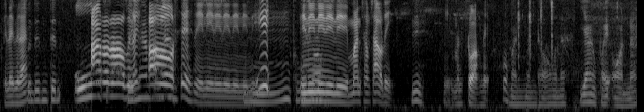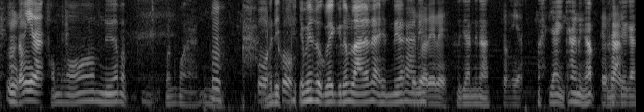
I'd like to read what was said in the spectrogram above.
เป็นไรเป็นไรเป็นไรเป็นไรโอ้อ้าวเราเราเป็นไรสวยงามอ้าวสวยงามเท่นี่นี่นี่นี่นี่นี่อืนี่มคุณนี่ผู้ชนี่มนี่นี่นี่มันเช้าเช้าๆนี่นี่นี่มันตวงเนี่ยโอ้มันมันท้องมันนะย่างไฟอ่อนนะอืมตรงนี้ละหอมหอมๆเนื้อแบบหวานๆอืมโอ้ยังไม่ดิโหยังไม่สุกเลยคือน้ำลายแล้วเนี่ยเห็นเนื้อข้างสุดนี้ยอดเลยเนี่ยสุดยอดแน่นอนตรงนี้อะอะย่างอีกข้างหนึ่งครับข้างๆเดี๋ยวมาเจอกัน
